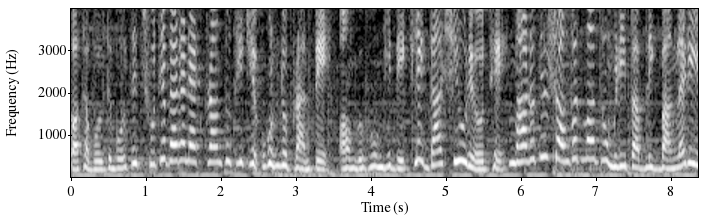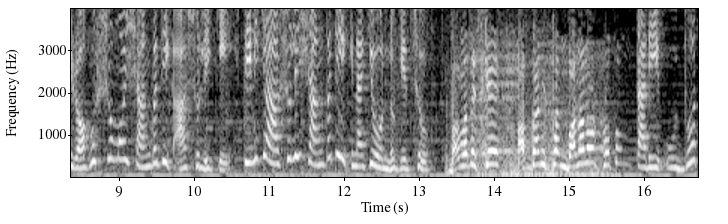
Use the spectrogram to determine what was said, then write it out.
কথা বলতে বলতে ছুটে বেড়ান এক প্রান্ত থেকে অন্য প্রান্তে। অঙ্গভঙ্গি দেখলে গা শিউরে ওঠে। ভারতীয় সংবাদ মাধ্যম রিপাবলিক বাংলার এই রহস্যময় সাংবাদিক আসলে কে? তিনি কি আসলেই সাংবাদিক নাকি অন্য কিছু? বাংলাদেশকে আফগানিস্তান বানানোর প্রথম তার এই উদ্ভট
